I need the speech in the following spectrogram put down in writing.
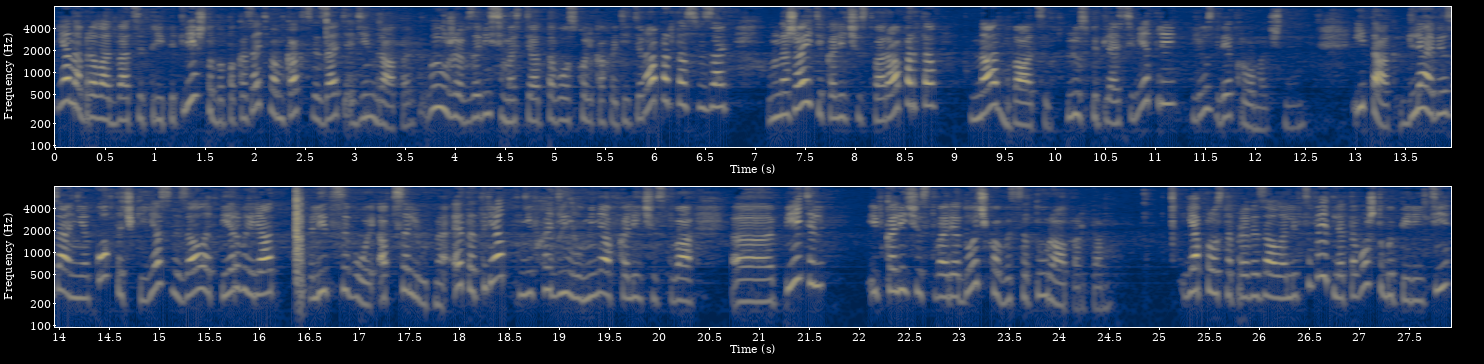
Я набрала 23 петли, чтобы показать вам, как связать один раппорт. Вы уже в зависимости от того, сколько хотите раппортов связать, умножаете количество раппортов на 20, плюс петля симметрии, плюс 2 кромочные. Итак, для вязания кофточки я связала первый ряд лицевой, абсолютно. Этот ряд не входил у меня в количество э, петель и в количество рядочков высоту раппорта. Я просто провязала лицевые для того, чтобы перейти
